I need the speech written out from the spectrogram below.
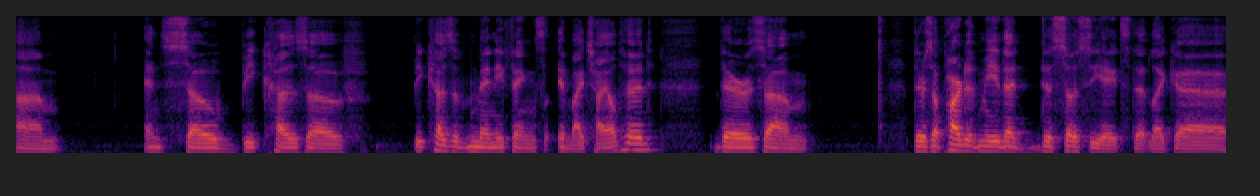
Um and so because of because of many things in my childhood, there's um there's a part of me that dissociates that like uh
